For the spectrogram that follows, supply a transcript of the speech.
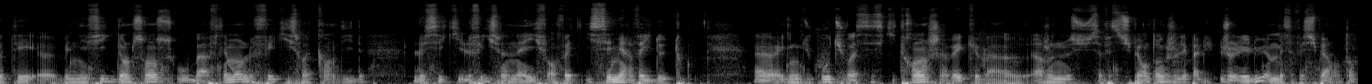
côté euh, bénéfique dans le sens où bah finalement le fait qu'il soit candide le, fait qu'il- soit naïf en fait il s'émerveille de tout et donc du coup, tu vois, c'est ce qui tranche avec. Bah, alors je ne me suis, ça fait super longtemps que je l'ai pas lu, je l'ai lu, mais ça fait super longtemps.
